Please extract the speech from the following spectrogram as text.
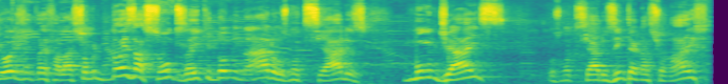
E hoje a gente vai falar sobre dois assuntos aí que dominaram os noticiários mundiais, os noticiários internacionais,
